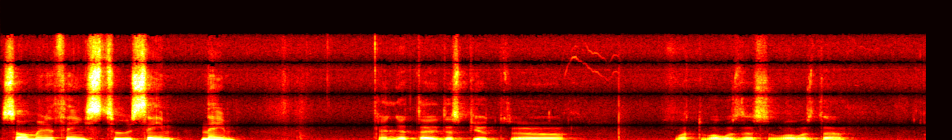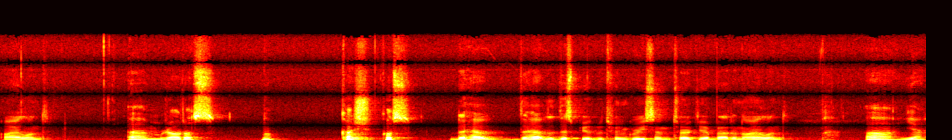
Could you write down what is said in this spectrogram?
so many things to same name. And yet they dispute. Uh, what what was this? What was the island? Um Rhodos? No? Kash? Oh. Kos? They have they have the dispute between Greece and Turkey about an island. Ah yeah.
